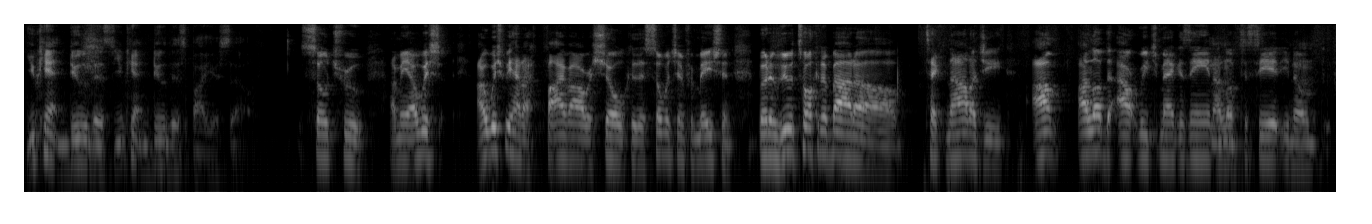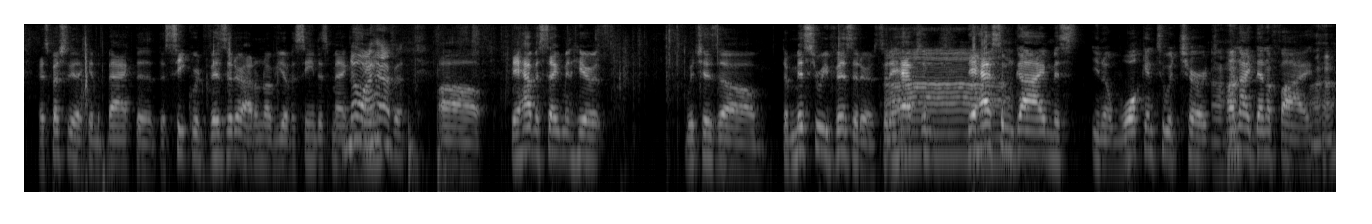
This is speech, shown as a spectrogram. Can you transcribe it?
you can't do this. You can't do this by yourself. So true. I mean, I wish I wish we had a five hour show because there's so much information. But if we were talking about uh, technology, um, I love the Outreach magazine. I Mm-hmm. love to see it. You know, especially like in the back, the the Secret Visitor. I don't know if you ever seen this magazine. No, I haven't. Uh, they have a segment here, which is um, the mystery visitor. So they have some they have some guy miss you know walk into a church Uh-huh. unidentified.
